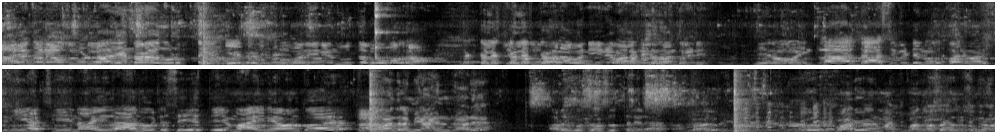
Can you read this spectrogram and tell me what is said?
నాయందో నా నాదేందో నాకు చూడు. లెక్క లెక్క లెక్క? నేనే ఇంట్లో దాసి బిడ్డను పని మనిషిని వచ్చి నాయిగా నువ్వు ఇట్లా చేస్తే మా ఆయన ఏమనుకోవాలి? మీ ఆయన నాడే అడుగు కూర్చొని చూస్తలేరా? రోజు పాడు కానీ మంచి బందోబస్తు చూసుకున్నావు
